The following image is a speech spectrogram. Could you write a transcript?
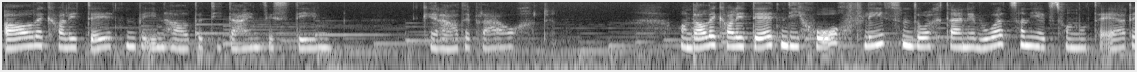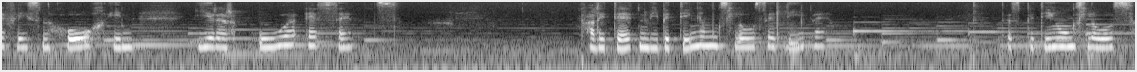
alle Qualitäten beinhaltet, die dein System gerade braucht. Und alle Qualitäten, die hochfließen durch deine Wurzeln jetzt von Mutter Erde, fließen hoch in ihrer Uressenz. Qualitäten wie bedingungslose Liebe. Das Bedingungslos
